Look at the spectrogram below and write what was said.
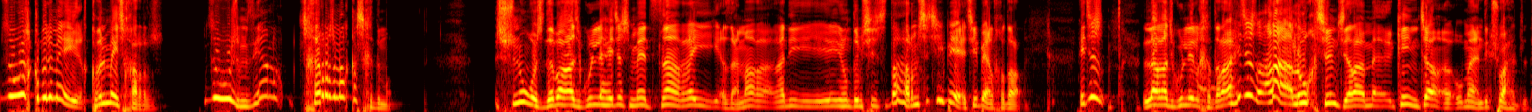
تزوج قبل ما. قبل ما يتخرج. تزوج مزيان تخرج ما لقاش خدمة. شنو واش دابا غتقول لها حيتاش médecin غي زعما غادي ينظم شي راه ماشي تيبيع تيبيع الخضرة. حيتاش لا غتقول لي الخضرة حيتاش راه الوقت فهمتي راه كاين انت وما عندكش واحد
